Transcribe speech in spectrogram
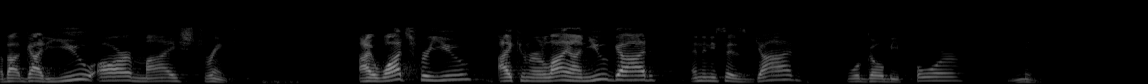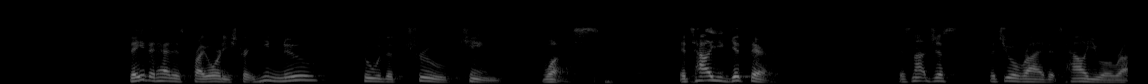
about God, You are my strength. I watch for you. I can rely on you, God. And then he says, God, will go before me. David had his priorities straight. He knew who the true king was. It's how you get there. It's not just that you arrive, it's how you arrive.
